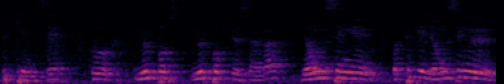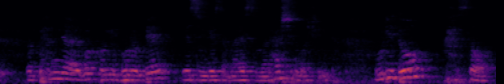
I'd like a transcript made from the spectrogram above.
이렇게 이제 그 율법 율법 교사가 영생에 어떻게 영생을 받냐고 거기 무릎에 예수님께서 말씀을 하신 것입니다. 우리도 가서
